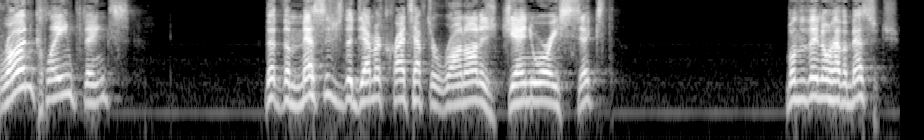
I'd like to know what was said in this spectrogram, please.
Ron Klain thinks that the message the Democrats have to run on is January 6th, well, then they don't have a message.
